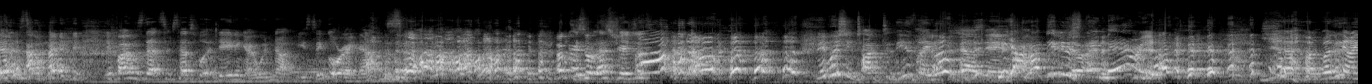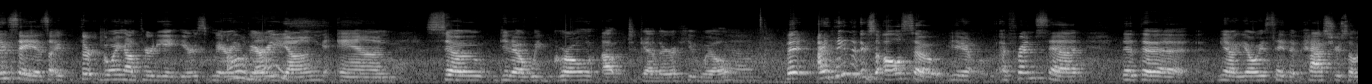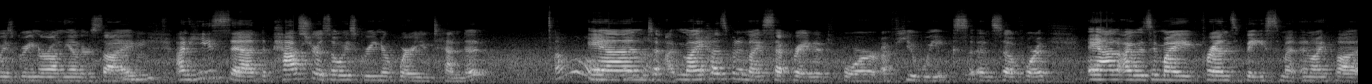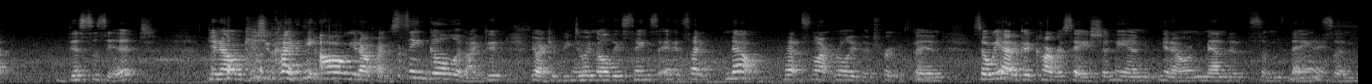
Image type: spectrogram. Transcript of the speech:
if I was that successful at dating, I would not be single right now. so. Okay, so let's change this. Maybe we should talk to these ladies about dating. Yeah, how did you stay married? Yeah, one thing I can say is I'm thir- going on 38 years, married Oh, very nice. young, and so you know we've grown up together, if you will. Yeah. But I think that there's also, you know, a friend said that the, you know, you always say the pasture's always greener on the other side, mm-hmm. and he said the pasture is always greener where you tend it. Oh, And yeah. my husband and I separated for a few weeks and so forth. And I was in my friend's basement and I thought, this is it. You know, because you kind of think, oh, you know, if I was single and I did, you know, I could be doing all these things. And it's like, no, that's not really the truth. And so we had a good conversation and, you know, mended some things Nice. and,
